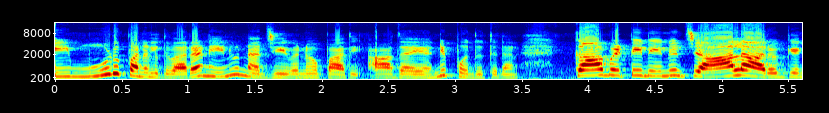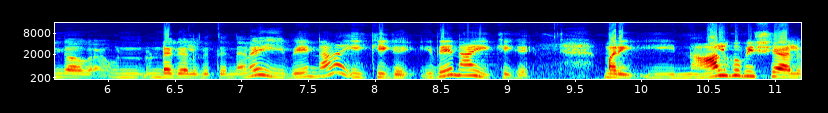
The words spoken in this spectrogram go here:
ఈ మూడు పనుల ద్వారా నేను నా జీవనోపాధి ఆదాయాన్ని పొందుతున్నాను. కాబట్టి నేను చాలా ఆరోగ్యంగా ఉండగలుగుతున్నాను. ఇవే నా ఈకిగై ఇదే నా ఈకిగై మరి ఈ నాలుగు విషయాలు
